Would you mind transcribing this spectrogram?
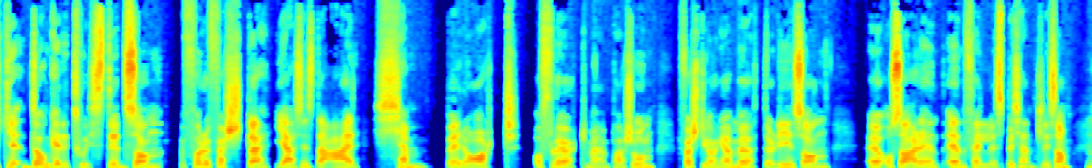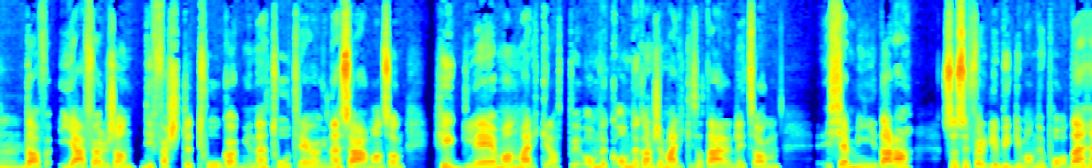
ikke, Don't get it twisted. Sånn, for det første, jeg syns det er kjemperart å flørte med en person første gang jeg møter de sånn, eh, og så er det en, en felles bekjent, liksom. Da, jeg føler sånn de første to gangene, to-tre gangene, så er man sånn hyggelig, man merker at om det, om det kanskje merkes at det er en litt sånn kjemi der, da. Så selvfølgelig bygger man jo på det.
